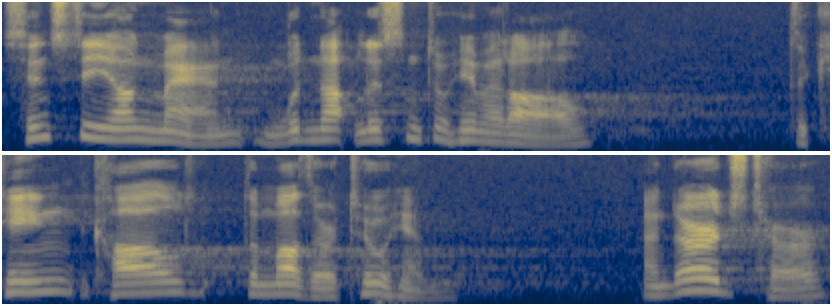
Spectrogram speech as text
Since the young man would not listen to him at all, the king called the mother to him and urged her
